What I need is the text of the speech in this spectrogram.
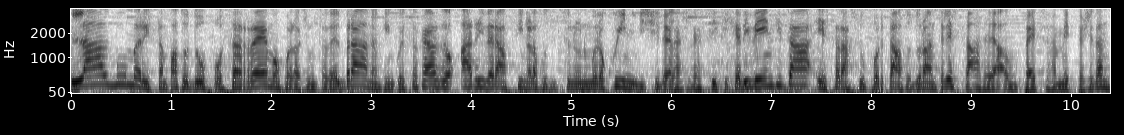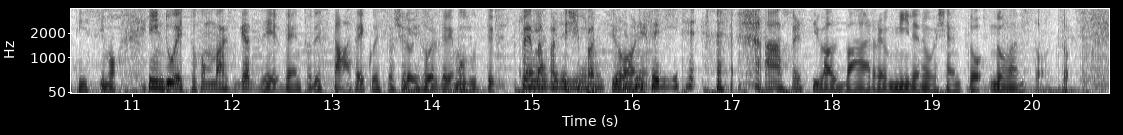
L'album, ristampato dopo Sanremo con l'aggiunta del brano, anche in questo caso arriverà fino alla posizione numero 15 della classifica di vendita e sarà supportato durante l'estate da un pezzo che a me piace tantissimo in duetto con Max Gazzè, Vento d'estate, e questo ce lo ricorderemo tutti per la partecipazione a Festival Bar 1998.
